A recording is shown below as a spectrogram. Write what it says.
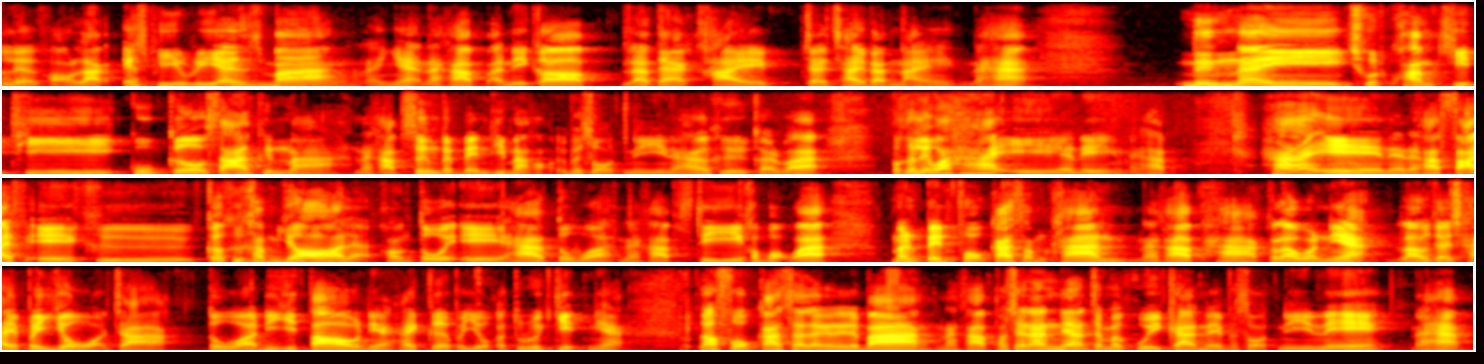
เรื่องของหลัก experience บ้างอะไรเงี้ยนะครับ อันนี้ก็แล้วแต่ใครจะใช้แบบไหนนะฮะ หนึ่งในชุดความคิดที่ Google สร้างขึ้นมานะครับซึ่งเป็นที่มาของ episode นี้นะก็คือกันว่ามันก็เรียกว่า 5A นั่นเองนะครับ 5A เนี่ยนะครับ 5A คือก็คือคำย่อแหละของตัว A 5 ตัวนะครับที่เขาบอกว่ามันเป็นโฟกัสสำคัญนะครับหากเราวันนี้เราจะใช้ประโยชน์จากตัวดิจิตอลเนี่ยให้เกิดประโยชน์กับธุรกิจเนี่ยเราโฟกัสอะไรได้บ้างนะครับเพราะฉะนั้นเนี่ยจะมาคุยกันใน episode นี้นี่เองนะครับ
